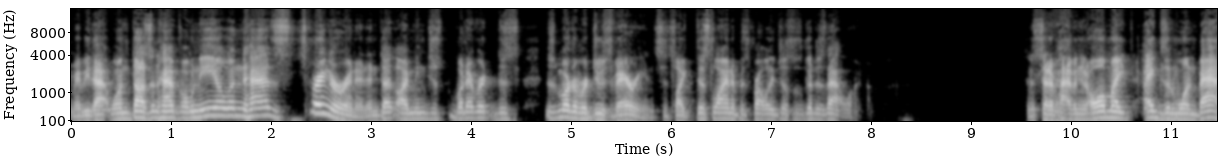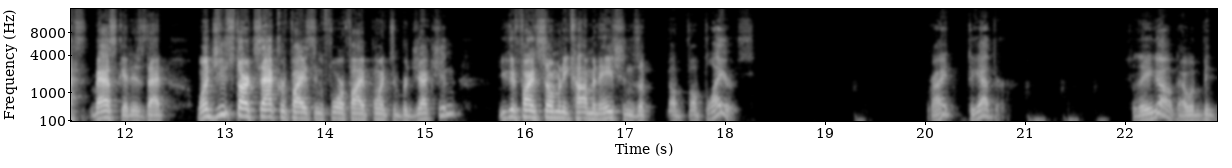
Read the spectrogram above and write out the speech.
maybe that one doesn't have O'Neill and has Springer in it. And does, I mean, just whatever. This, this is more to reduce variance. It's like this lineup is probably just as good as that lineup instead of having all my eggs in one bas- basket is that once you start sacrificing four or five points in projection, you can find so many combinations of, of, of players, right? Together. So there you go. That would be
